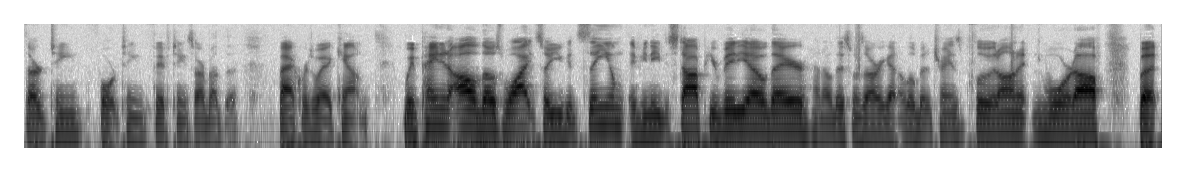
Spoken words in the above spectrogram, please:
13, 14, 15. Sorry about the backwards way of counting. We painted all of those white so you could see them. If you need to stop your video there, I know this one's already got a little bit of trans fluid on it and wore it off, but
